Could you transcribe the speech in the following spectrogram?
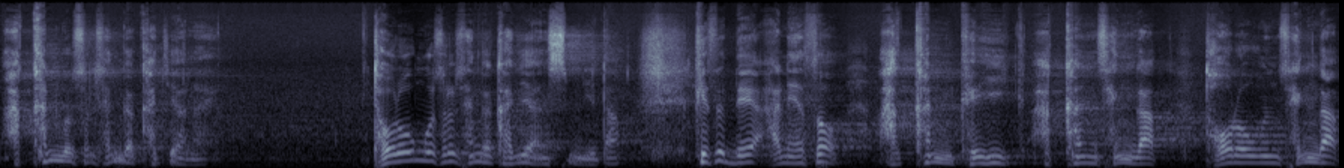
악한 것을 생각하지 않아요. 더러운 것을 생각하지 않습니다. 그래서 내 안에서 악한 계획, 악한 생각, 더러운 생각,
